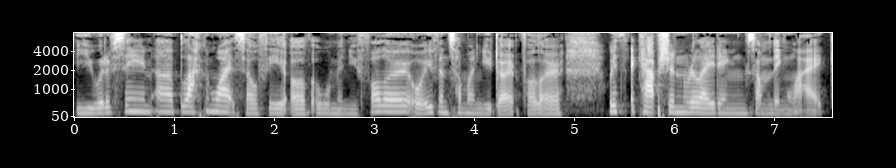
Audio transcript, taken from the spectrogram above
you would have seen a black and white selfie of a woman you follow or even someone you don't follow with a caption relating something like,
